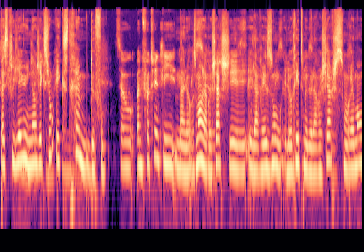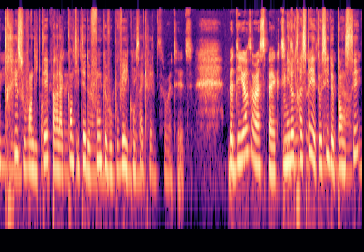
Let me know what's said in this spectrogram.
parce qu'il y a eu une injection extrême de fonds. Malheureusement, la recherche et, la raison et le rythme de la recherche sont vraiment très souvent dictés par la quantité de fonds que vous pouvez y consacrer. Mais l'autre aspect est aussi de penser,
